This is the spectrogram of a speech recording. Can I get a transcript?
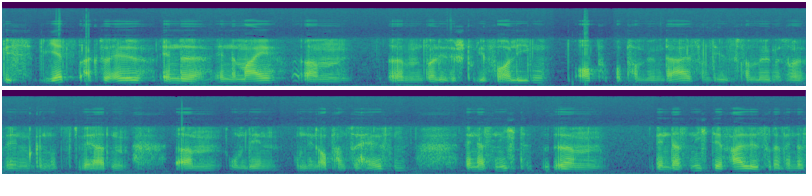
bis jetzt aktuell Ende, Ende Mai ähm, ähm, soll diese Studie vorliegen, ob, ob Vermögen da ist und dieses Vermögen soll wenn genutzt werden, ähm, um, den, um den Opfern zu helfen. Wenn das nicht ähm, wenn das nicht der Fall ist oder wenn das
